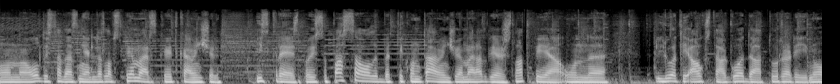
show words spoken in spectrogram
Un Uldis tādā ziņā ir ļoti labs piemērs, ka viņš ir izskrējis pa visu pasauli, bet tik un tā viņš vienmēr atgriežas Latvijā. Un, uh, ļoti augstā godā tur arī nu,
